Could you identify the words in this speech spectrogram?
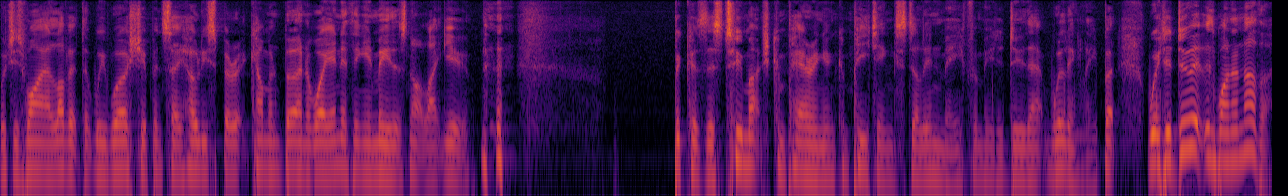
which is why I love it that we worship and say, Holy Spirit, come and burn away anything in me that's not like you. because there's too much comparing and competing still in me for me to do that willingly. But we're to do it with one another.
